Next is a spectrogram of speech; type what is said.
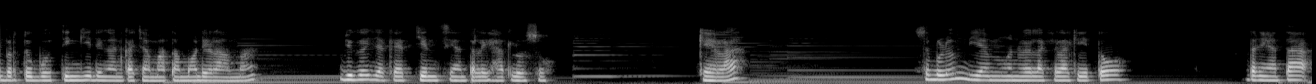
bertubuh tinggi dengan kacamata model lama, juga jaket jeans yang terlihat lusuh. Kela? Sebelum dia mengenali laki-laki itu, ternyata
